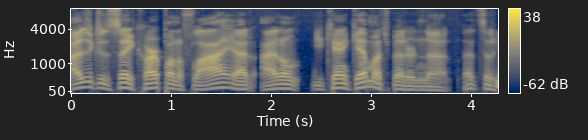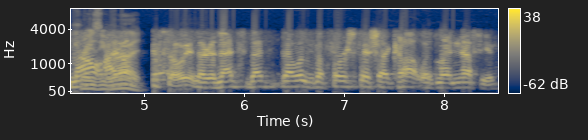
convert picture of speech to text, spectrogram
I was just gonna say carp on a fly. I, I don't. You can't get much better than that. That's a no, crazy I ride. Don't so either. And that's that. That was the first fish I caught with my nephew.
